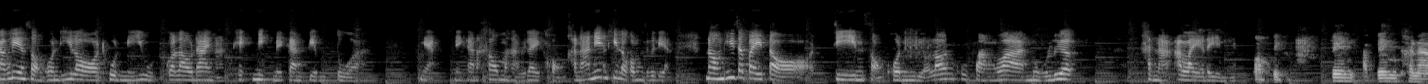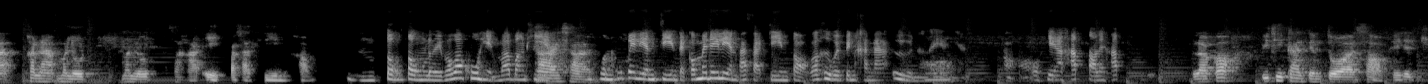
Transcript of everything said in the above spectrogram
นักเรียนสองคนที่รอทุนนี้อยู่ก็เล่าได้นะเทคนิคในการเตรียมตัวเนี่ยในการเข้ามหาวิทยาลัยของคณะเนี้ยที่เรากำลังจะไปเรียนน้องที่จะไปต่อจีนสองคนเดี๋ยวเล่าให้ครูฟังว่าหนูเลือกคณะอะไรอะไรอย่างเงี้ยอ๋อเป็นเป็นเป็นคณะคณะมนุษย์มนุษย์สาขาเอกภาษาจีนครับอืมตรงๆเลยเพราะว่าครูเห็นว่าบางทีใช่ใช่คนก็ไปเรียนจีนแต่ก็ไม่ได้เรียนภาษาจีนต่อก็คือไปเป็นคณะอื่นอะไรอย่างเงี้ย อ๋อโอเคครับต่อเลยครับ แล้วก็วิธีการเตรียมตัวสอบ HSK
